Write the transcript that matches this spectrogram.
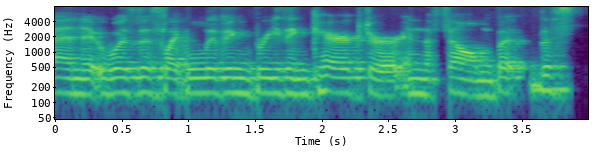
And it was this like living, breathing character in the film. But this,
